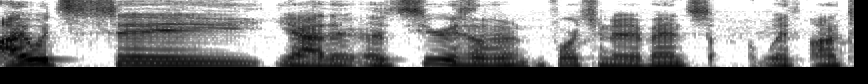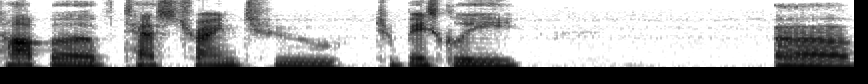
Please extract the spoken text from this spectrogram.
I would say, yeah, there are a series of unfortunate events with on top of Test trying to to basically uh,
